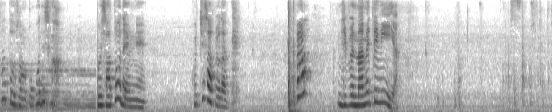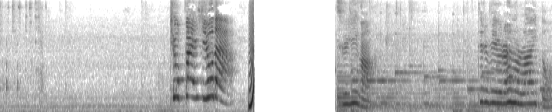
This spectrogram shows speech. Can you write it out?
佐藤さんここですか。これ砂糖だよね。こっち砂糖だっけ。自分舐めてみいや。しょっぱい塩だ。次がテレビ裏のライト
